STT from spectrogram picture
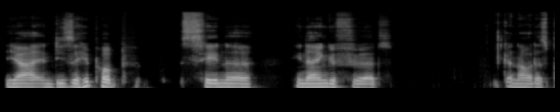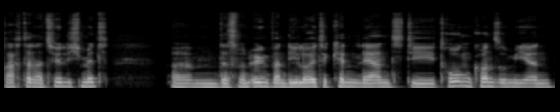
ja, in diese Hip-Hop-Szene hineingeführt. Genau, das brachte natürlich mit, ähm, dass man irgendwann die Leute kennenlernt, die Drogen konsumieren,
